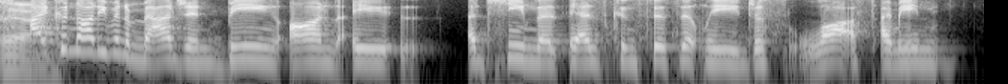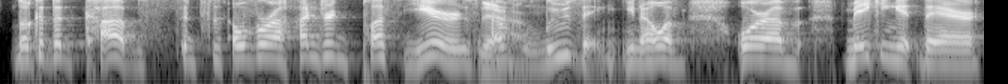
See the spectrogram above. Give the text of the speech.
Yeah. I could not even imagine being on a a team that has consistently just lost. I mean, look at the Cubs. It's over a hundred plus years Yeah. of losing, you know, of or of making it there.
